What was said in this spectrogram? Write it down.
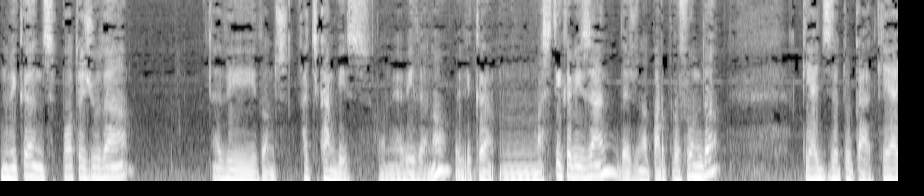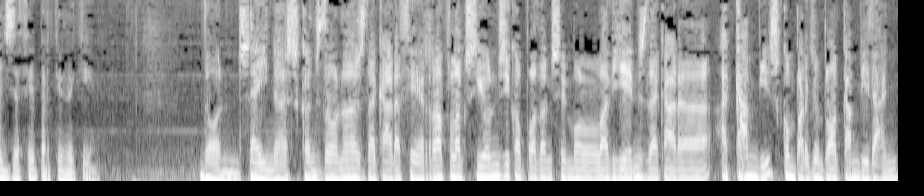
una mica ens pot ajudar a dir, doncs, faig canvis a la meva vida, no? Vull dir que m'estic avisant des d'una part profunda què haig de tocar, què haig de fer a partir d'aquí doncs, eines que ens dones de cara a fer reflexions i que poden ser molt adients de cara a canvis, com per exemple el canvi d'any,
